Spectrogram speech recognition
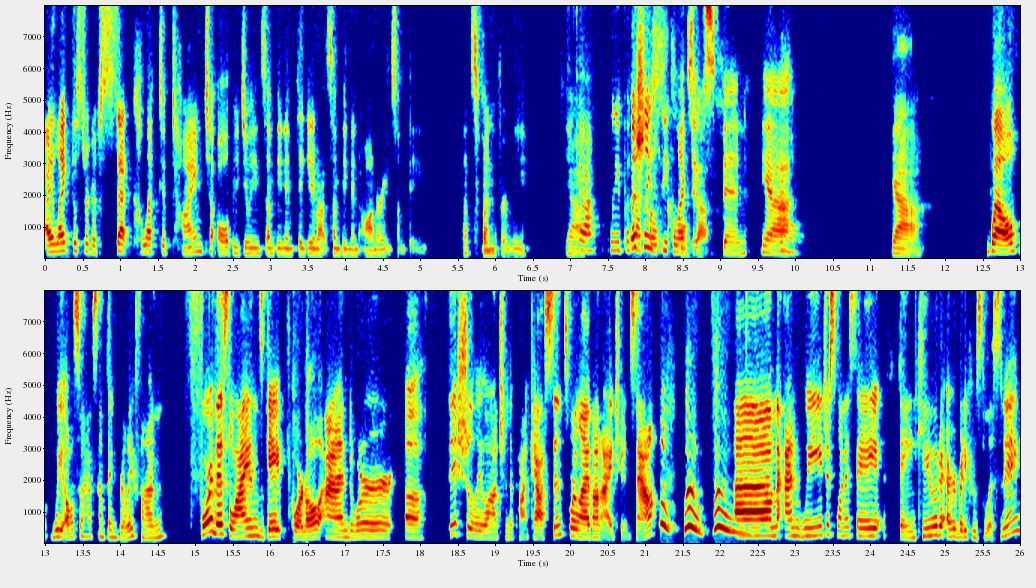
I like the sort of set collective time to all be doing something and thinking about something and honoring something. That's fun for me. Yeah. Yeah, when you put Especially that col- collective stuff. spin. Yeah. Oh. Yeah. Well, we also have something really fun for this Lionsgate portal, and we're officially launching the podcast since we're live on iTunes now. Woo, woo, woo. Um, and we just want to say thank you to everybody who's listening,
